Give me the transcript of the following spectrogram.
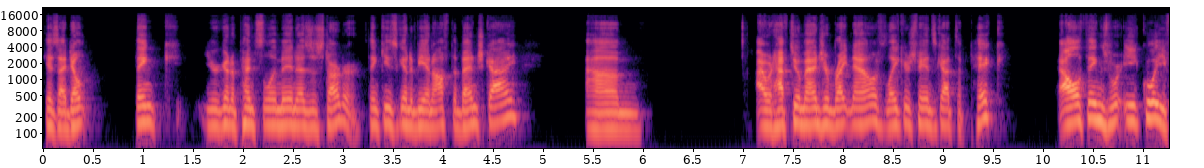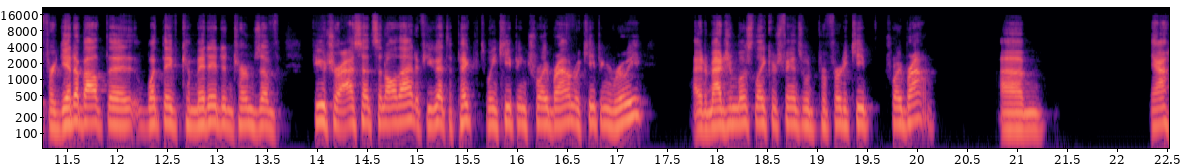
because I don't think you're going to pencil him in as a starter. I think he's going to be an off the bench guy. Um, I would have to imagine right now if Lakers fans got to pick, all things were equal. You forget about the what they've committed in terms of future assets and all that. If you got to pick between keeping Troy Brown or keeping Rui, I'd imagine most Lakers fans would prefer to keep Troy Brown. Um, yeah,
